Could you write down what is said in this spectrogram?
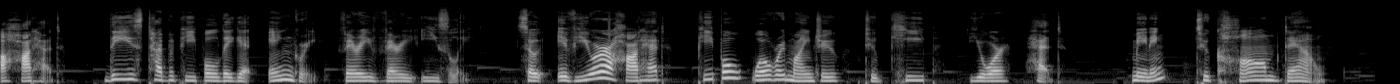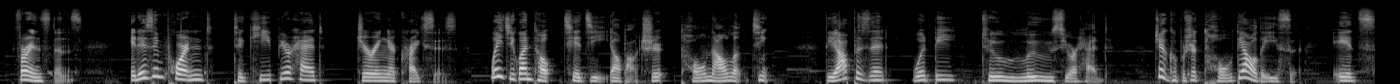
a hothead. These type of people, they get angry very, very easily. So if you're a hothead, people will remind you to keep your head, meaning to calm down. For instance, it is important to keep your head during a crisis. 危急关头，切记要保持头脑冷静. The opposite would be to lose your head. 这可不是头掉的意思, it's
